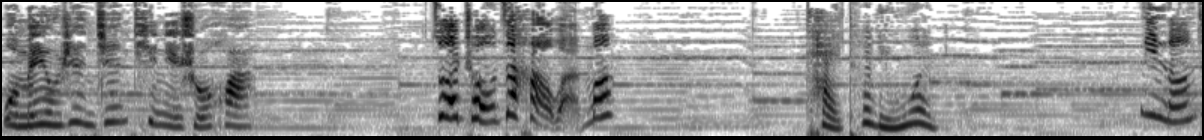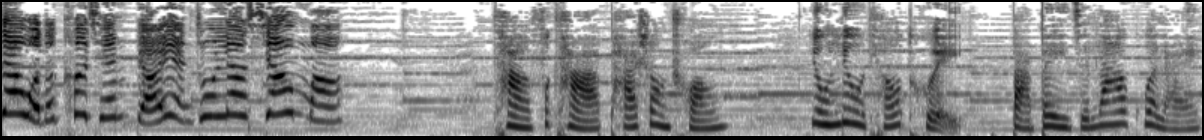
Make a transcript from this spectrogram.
我没有认真听你说话。做虫子好玩吗？凯特琳问。你能在我的课前表演中亮相吗？卡夫卡爬上床，用六条腿把被子拉过来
